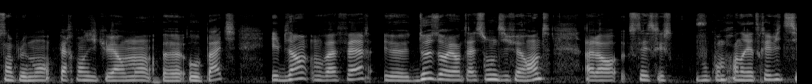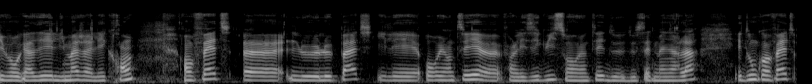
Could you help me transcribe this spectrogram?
simplement perpendiculairement euh, au patch, eh bien, on va faire deux orientations différentes. Alors, c'est ce que vous comprendrez très vite si vous regardez l'image à l'écran. En fait, euh, le, patch, il est orienté, euh, enfin les aiguilles sont orientées de, cette manière-là. Et donc, en fait,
